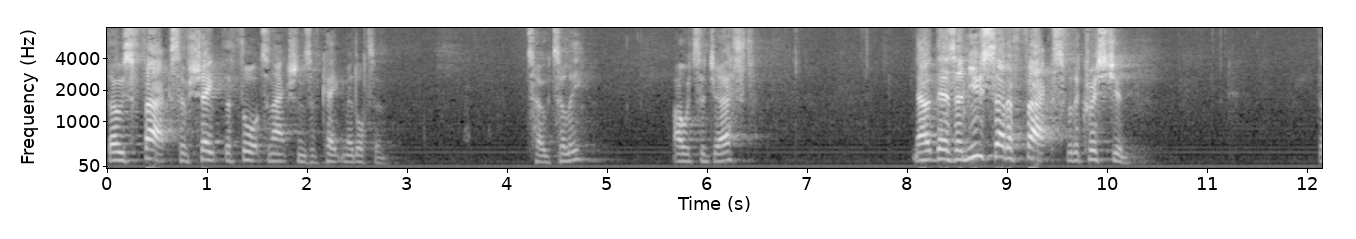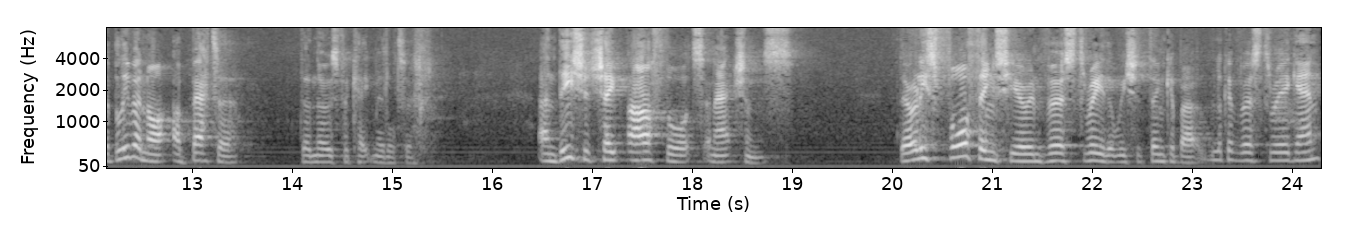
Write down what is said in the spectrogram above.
those facts have shaped the thoughts and actions of Kate Middleton? Totally, I would suggest. Now, there's a new set of facts for the Christian that, believe it or not, are better than those for Kate Middleton. And these should shape our thoughts and actions. There are at least four things here in verse 3 that we should think about. Look at verse 3 again.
